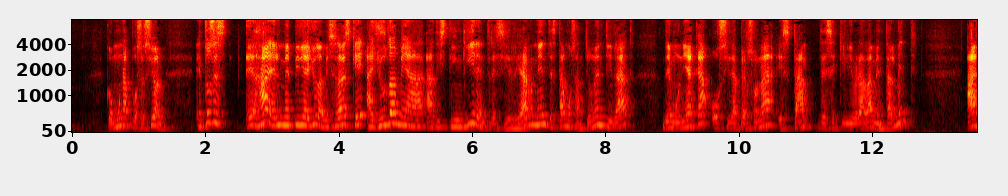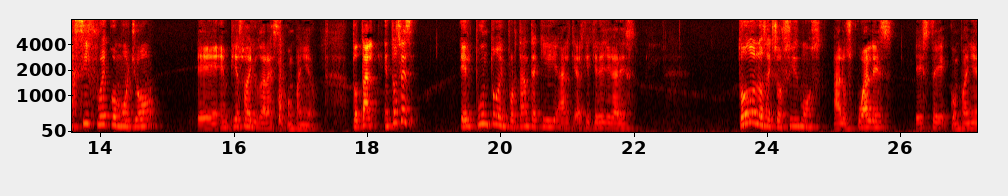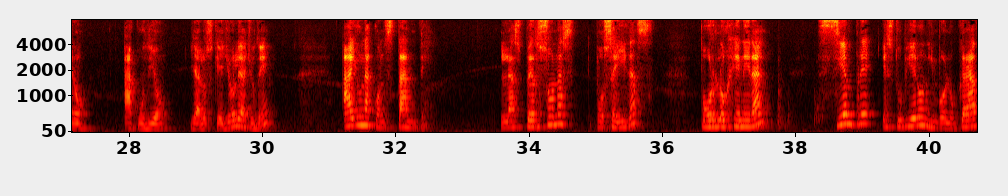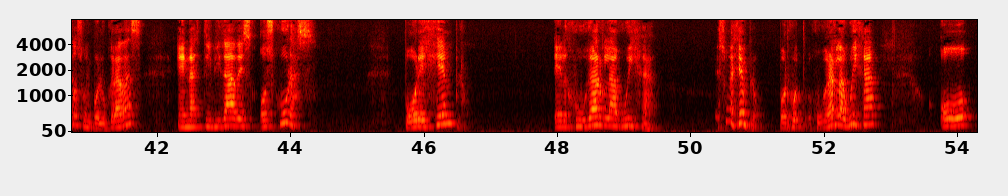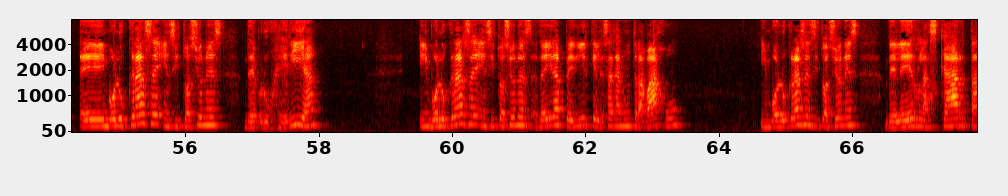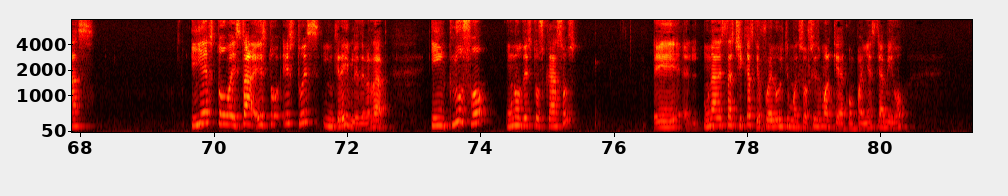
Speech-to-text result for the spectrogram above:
como una posesión. Entonces, él me pide ayuda, me dice, ¿sabes qué? Ayúdame a, distinguir entre si realmente estamos ante una entidad demoníaca o si la persona está desequilibrada mentalmente. Así fue como yo empiezo a ayudar a este compañero. Total, entonces el punto importante aquí al que, al quiere llegar es, todos los exorcismos a los cuales este compañero acudió y a los que yo le ayudé, hay una constante. Las personas poseídas, por lo general, siempre estuvieron involucrados o involucradas en actividades oscuras. Por ejemplo, el jugar la Ouija. Es un ejemplo. Por jugar la Ouija o eh, involucrarse en situaciones de brujería, involucrarse en situaciones de ir a pedir que les hagan un trabajo, involucrarse en situaciones de leer las cartas, Y esto está, esto, esto es increíble, de verdad. Incluso uno de estos casos, eh, una de estas chicas que fue el último exorcismo al que acompañé a este amigo,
